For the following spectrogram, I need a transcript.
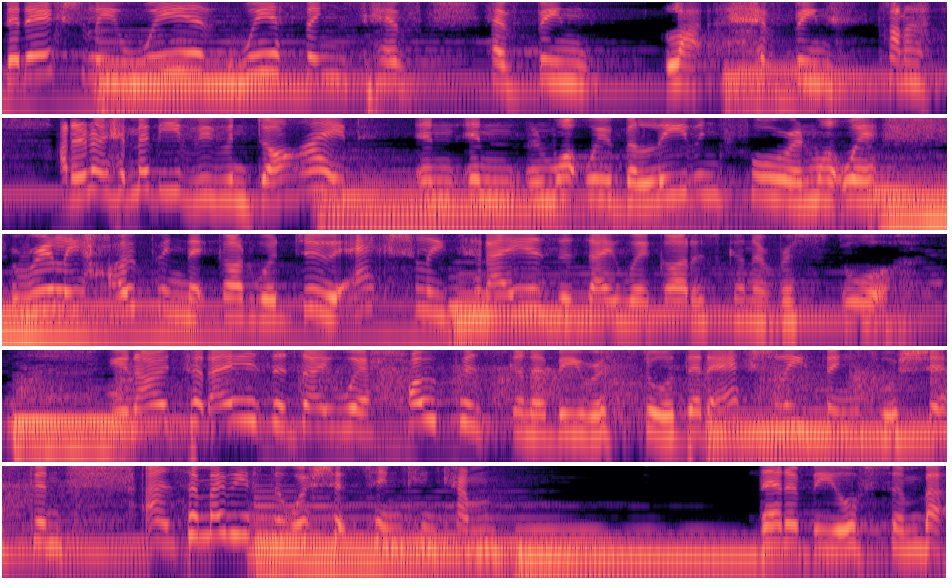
that actually where where things have have been like have been kind of I don't know, maybe you've even died in, in, in what we're believing for and what we're really hoping that God would do. Actually, today is a day where God is going to restore. You know, today is a day where hope is going to be restored, that actually things will shift. And, and so maybe if the worship team can come, that'd be awesome. But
